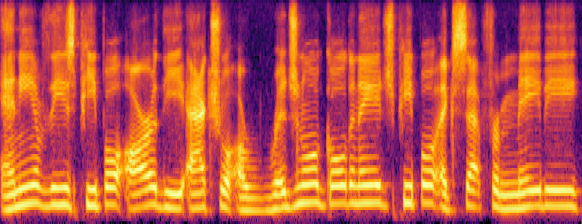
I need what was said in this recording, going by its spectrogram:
any of these people are the actual original golden age people except for maybe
